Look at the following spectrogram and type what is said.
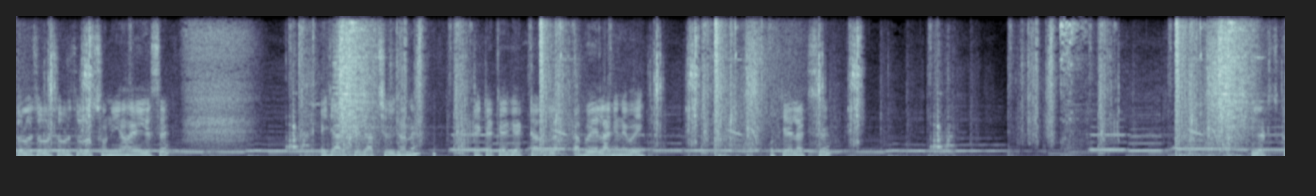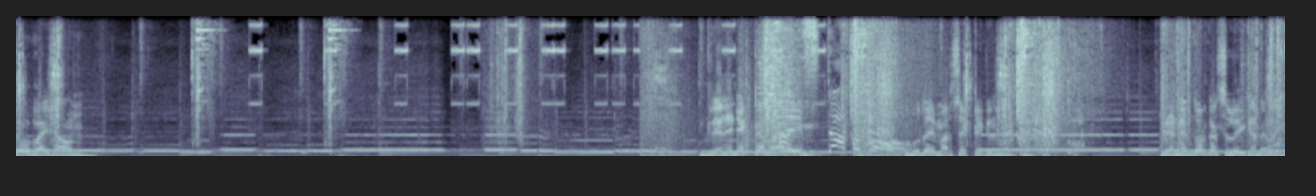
চলো চলো চলো চলো, সোনিয়া হয়ে গেছে। এই যে আরেকটা যাচ্ছে ওইখানে। এটাকে আগে একটা আবে লাগেনি ভাই। ওকে লাগছে। লেটস গো ভাই ডাউন গ্রেনেড একটা ভাই হুদাই মারছে একটা গ্রেনেড গ্রেনেড দরকার ছিল এখানে ভাই।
